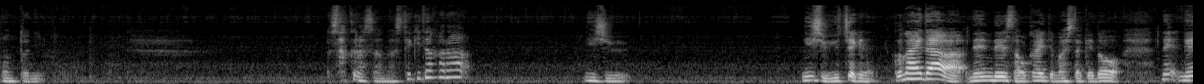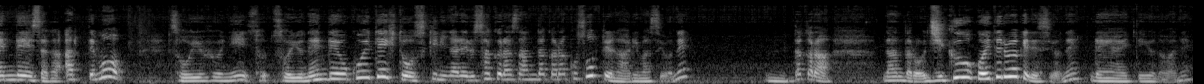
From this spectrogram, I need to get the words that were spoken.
本当に。さくらさんが素敵だから20 20言っちゃいけない。この間は年齢差を書いてましたけど、ね、年齢差があってもそういうふうにそういう年齢を超えて人を好きになれるさくらさんだからこそっていうのはありますよね。うん、だからなんだろう時空を超えてるわけですよね。恋愛っていうのはね。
